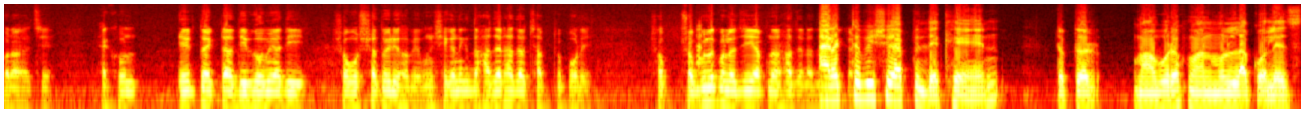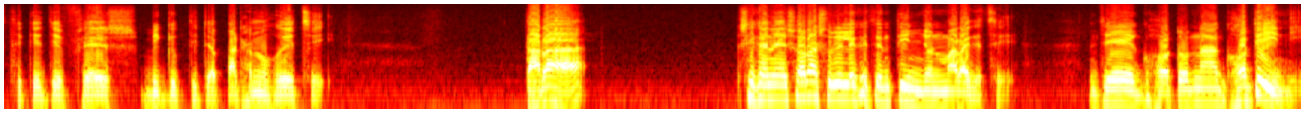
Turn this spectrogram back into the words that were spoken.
করা হয়েছে। এখন এর তো একটা দীর্ঘমেয়াদী সমস্যা তৈরি হবে এবং সেখানে কিন্তু হাজার হাজার ছাত্র পড়ে। সবগুলো কলেজেই আপনার হাজার আরেকটা। বিষয় আপনি দেখেন ডক্টর মাহবুর রহমান মোল্লা কলেজ থেকে যে ফ্রেশ বিজ্ঞপ্তিটা পাঠানো হয়েছে তারা সেখানে সরাসরি লিখেছেন তিনজন মারা গেছে যে ঘটনা ঘটেইনি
